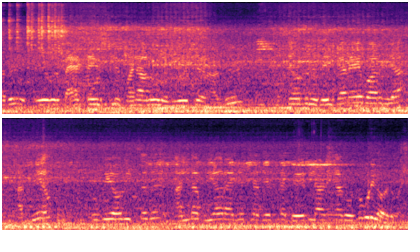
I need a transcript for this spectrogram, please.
അത് ഒരു ബാഡ് ടൈപ്സിൽ പല ആളുകൾ ഉപയോഗിച്ചതാണ്. അത് മുഖ്യമന്ത്രി ഉപയോഗിക്കാനേ പാടില്ല. അദ്ദേഹം ഉപയോഗിച്ചത് അല്ല ബി ആർ ഏജൻസി അദ്ദേഹത്തിന്റെ പേരിലാണെങ്കിൽ അത് ഒന്നുകൂടി ഗൗരവമായി.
